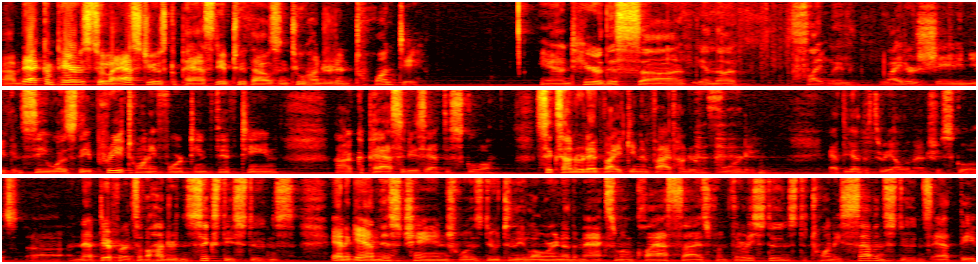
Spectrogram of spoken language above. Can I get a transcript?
Um, that compares to last year's capacity of 2,220. And here, this, uh, in the slightly lighter shading, you can see was the pre-2014-15 uh, capacities at the school. 600 at Viking and 540 at the other three elementary schools. Uh, A net difference of 160 students. And again, this change was due to the lowering of the maximum class size from 30 students to 27 students at the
